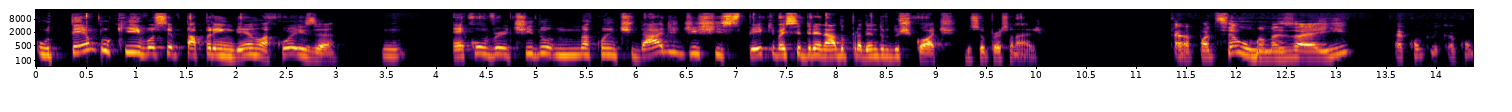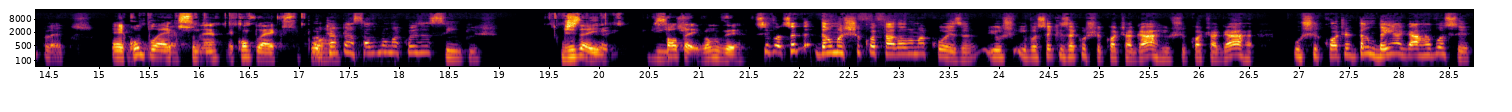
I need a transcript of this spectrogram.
o tempo que você tá aprendendo a coisa Hum. é convertido na quantidade de XP que vai ser drenado pra dentro do chicote do seu personagem. Cara, pode ser uma, mas aí é complica, complexo. É complexo, né? É complexo. Eu Porra. tinha pensado numa coisa simples. Diz aí, solta aí, vamos ver. Se você der uma chicotada numa coisa e, o e você quiser que o chicote agarre, e o chicote agarra, o chicote também agarra você.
